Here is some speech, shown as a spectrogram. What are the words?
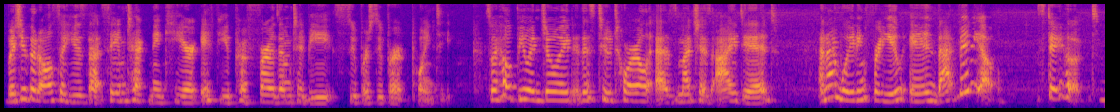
But you could also use that same technique here if you prefer them to be super, super pointy. So I hope you enjoyed this tutorial as much as I did, and I'm waiting for you in that video. Stay hooked.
